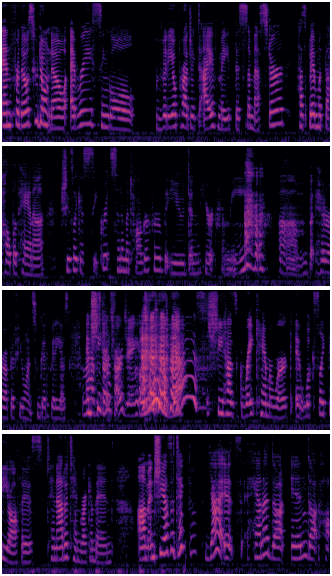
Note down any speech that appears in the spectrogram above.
And for those who don't know, every single video project I have made this semester has been with the help of Hannah. She's like a secret cinematographer, but you didn't hear it from me. Um, but hit her up if you want some good videos. I'm And she start has- charging. Oh, yes. She has great camera work. It looks like The Office. 10 out of 10 recommend. Um, and she has a TikTok. Yeah, it's hannah.in.hot.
